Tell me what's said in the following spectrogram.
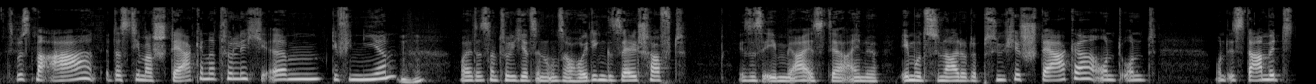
Jetzt müsste man A, das Thema Stärke natürlich ähm, definieren, mhm. weil das natürlich jetzt in unserer heutigen Gesellschaft ist es eben, ja, ist der eine emotional oder psychisch stärker und, und, und ist damit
